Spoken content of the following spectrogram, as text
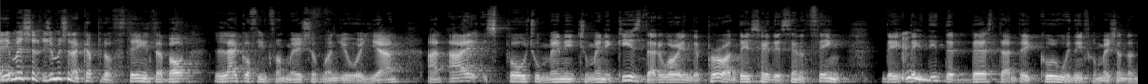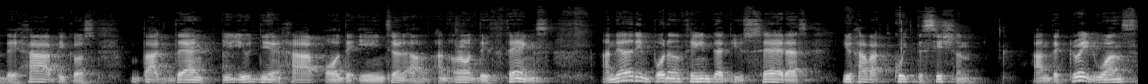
you mentioned you mentioned a couple of things about lack of information when you were young, and I spoke to many to many kids that were in the pro, and they say the same thing. They they mm. did the best that they could with the information that they had because back then you, you didn't have all the internet and, and all these things. And the other important thing that you said is you have a quick decision. And the great ones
